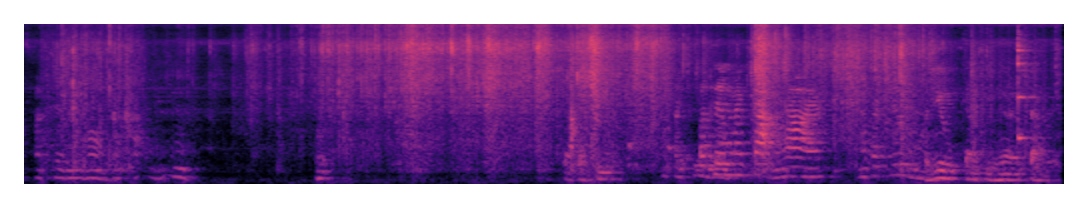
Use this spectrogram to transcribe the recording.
ำปลาเค็งห่อเขาอืม อยากจะซื้อเอาไปกินปลาเค็มมันกลับง่ายมันก็ชื่อไปยิ้วกันกินเงินต่างเลย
